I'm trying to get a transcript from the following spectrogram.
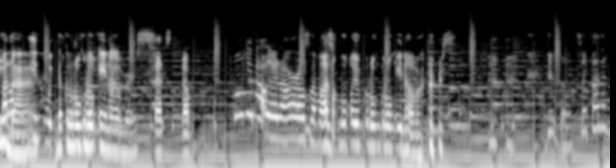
Diba? in a way, The krong-krong enamours. That's camp. Okay na, okay na, Earls. Napasok mo pa yung krong-krong enamours. Diba? So parang,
